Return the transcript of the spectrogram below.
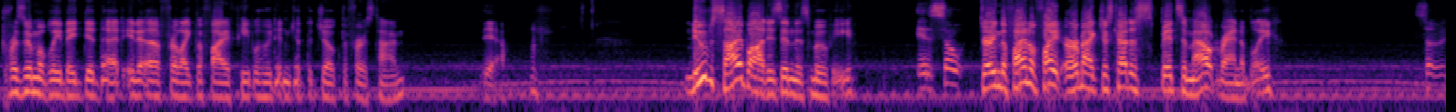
presumably they did that in, uh, for like the five people who didn't get the joke the first time. Yeah. Noob Saibot is in this movie. Is so During the final fight, Ermac just kind of spits him out randomly. so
